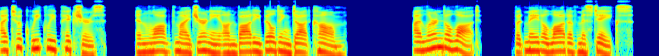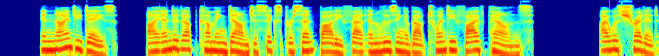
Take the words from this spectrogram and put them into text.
I took weekly pictures, and logged my journey on bodybuilding.com. I learned a lot, but made a lot of mistakes. In 90 days, I ended up coming down to 6% body fat and losing about 25 pounds. I was shredded,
